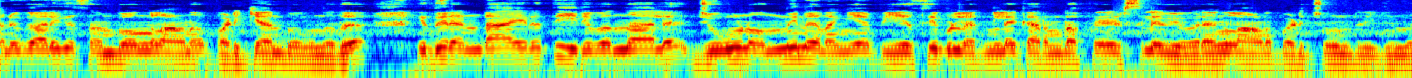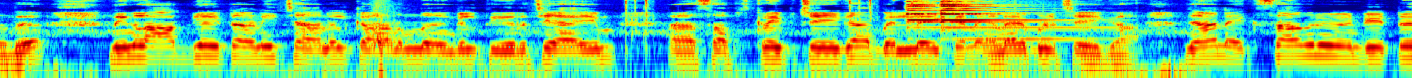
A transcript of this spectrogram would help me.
ആനുകാലിക സംഭവങ്ങളാണ് പഠിക്കാൻ പോകുന്നത്. ഇത് രണ്ടായിരത്തി ഇരുപത്തിനാല് ജൂൺ ഒന്നിന് ഇറങ്ങിയ പി എസ് സി ബുള്ളറ്റിനിലെ കറണ്ട് അഫയേഴ്സിലെ വിവരങ്ങളാണ് പഠിച്ചുകൊണ്ടിരിക്കുന്നത്. നിങ്ങൾ ആദ്യമായിട്ടാണ് ഈ ചാനൽ കാണുന്നതെങ്കിൽ തീർച്ചയായും സബ്സ്ക്രൈബ് ചെയ്യുക ബെല്ലൈക്കൺ എനേബിൾ ചെയ്യുക. ഞാൻ എക്സാമിന് വേണ്ടിയിട്ട്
